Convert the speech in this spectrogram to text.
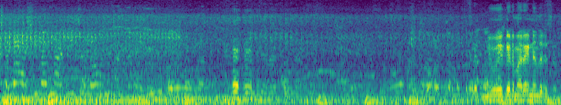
ಚಲೋ ಆಶೀರ್ವಾದ ಮಾಡಿ ಚಲೋ ಒಂದು ನೀವು ಈ ಕಡೆ ಮರ್ಯಾಗ ನಿಂದ್ರಿ ಸರ್.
